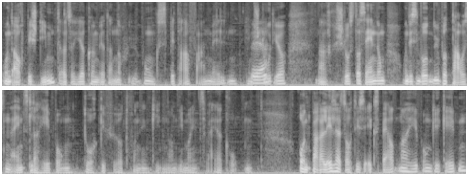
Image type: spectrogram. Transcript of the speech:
und auch bestimmt. Also hier können wir dann noch Übungsbedarf anmelden im ja. Studio nach Schluss der Sendung. Und es wurden über 1000 Einzelerhebungen durchgeführt von den Kindern, immer in Zweiergruppen. Und parallel hat es auch diese Expertenerhebung gegeben.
